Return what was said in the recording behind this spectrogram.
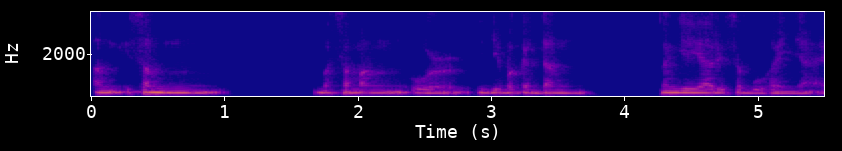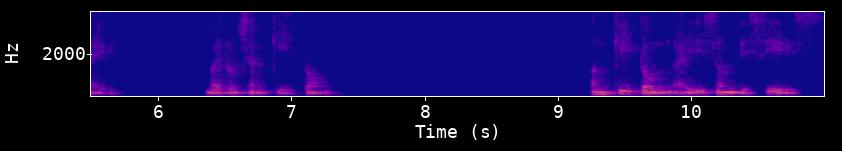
ang isang masamang or hindi magandang nangyayari sa buhay niya ay mayroon siyang kitong. kitong ay isang disease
